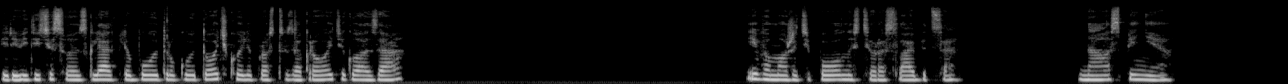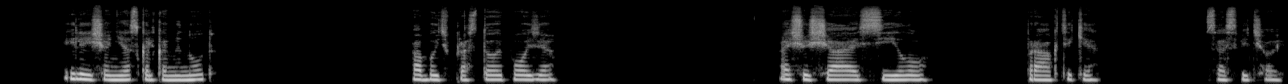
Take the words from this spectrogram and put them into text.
Переведите свой взгляд в любую другую точку или просто закройте глаза. И вы можете полностью расслабиться на спине или еще несколько минут побыть в простой позе, ощущая силу практики со свечой.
